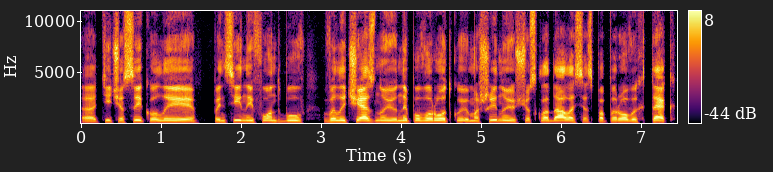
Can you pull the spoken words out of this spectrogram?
е, ті часи, коли пенсійний фонд був величезною неповороткою машиною, що складалася з паперових тек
